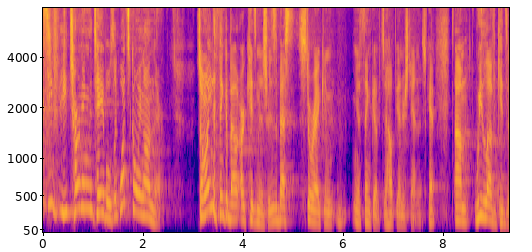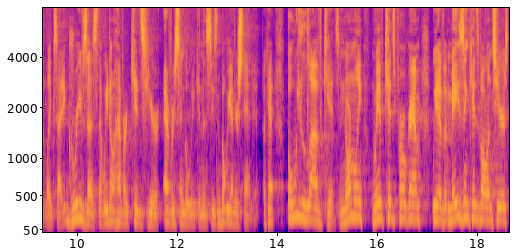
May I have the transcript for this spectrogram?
is he, he turning the tables? Like what's going on there so I want you to think about our kids' ministry. This is the best story I can you know, think of to help you understand this, okay? Um, we love kids at Lakeside. It grieves us that we don't have our kids here every single week in this season, but we understand it, okay? But we love kids. And normally, when we have kids program, we have amazing kids volunteers.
